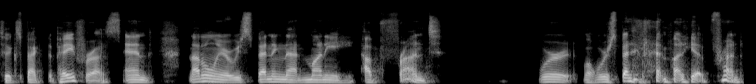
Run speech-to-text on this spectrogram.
to expect to pay for us. And not only are we spending that money up front, we're well, we're spending that money up front.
